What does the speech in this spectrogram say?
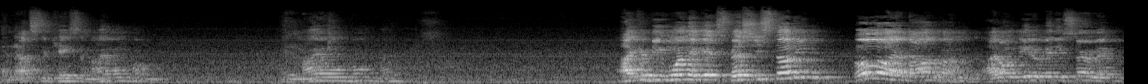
And that's the case in my own home. In my own home, man. I could be one that gets especially studying. Oh, I, I don't need a mini sermon.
